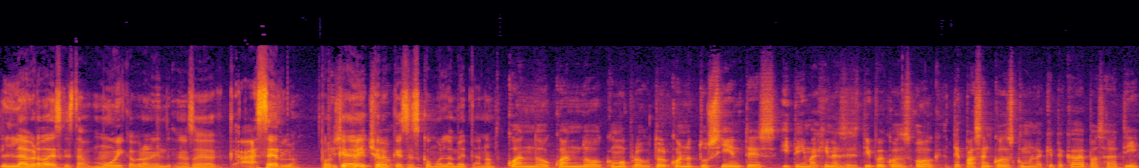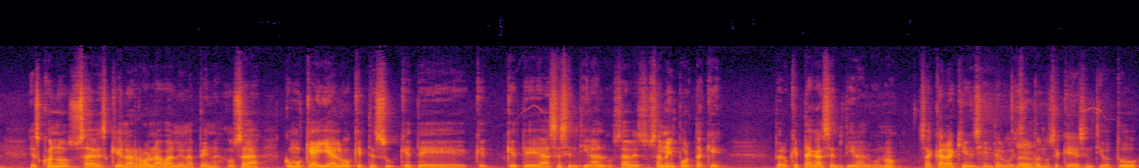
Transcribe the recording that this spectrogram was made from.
la verdad es que está muy cabrón, en- o sea, hacerlo, porque siempre he dicho- creo que esa es como la meta, ¿no? Cuando, cuando, como productor, cuando tú sientes y te imaginas ese tipo de cosas o te pasan cosas como la que te acaba de pasar a ti, es cuando sabes que la rola vale la pena. O sea, como que hay algo que te, su- que te, que, que te hace sentir algo, ¿sabes? O sea, no importa qué, pero que te haga sentir algo, ¿no? O sea, cada quien siente algo distinto, Claro. no sé qué hayas sentido tú,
